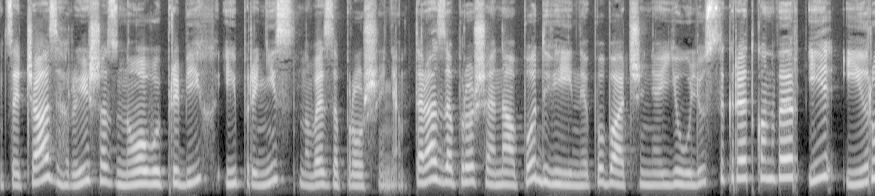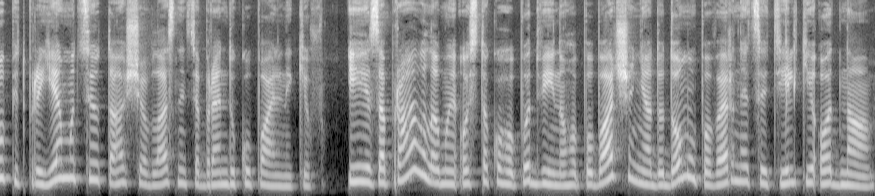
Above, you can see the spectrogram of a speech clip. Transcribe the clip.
У цей час Гриша знову прибіг і приніс нове запрошення. Тарас запрошує на подвійне побачення Юлю секрет конверт і Іру, підприємицю та що власне бренду купальників. І за правилами ось такого подвійного побачення додому повернеться тільки одна.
